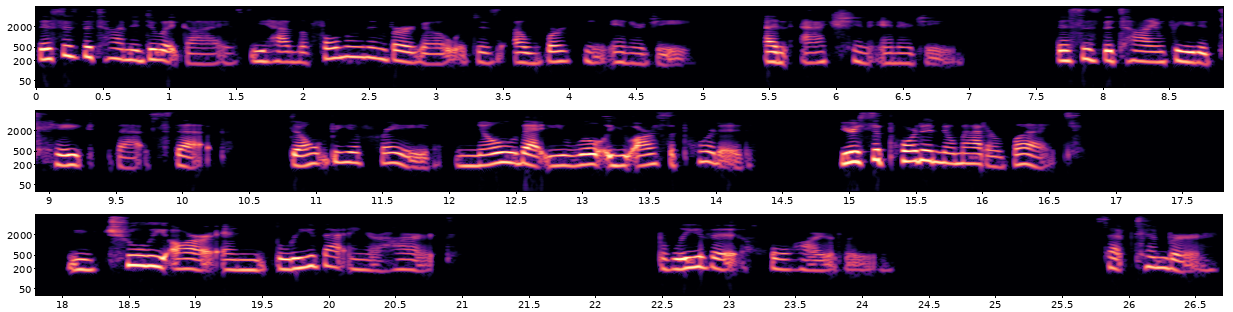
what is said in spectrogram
This is the time to do it, guys. You have the full moon in Virgo, which is a working energy, an action energy. This is the time for you to take that step. Don't be afraid. Know that you will you are supported. You're supported no matter what. You truly are and believe that in your heart. Believe it wholeheartedly. September.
